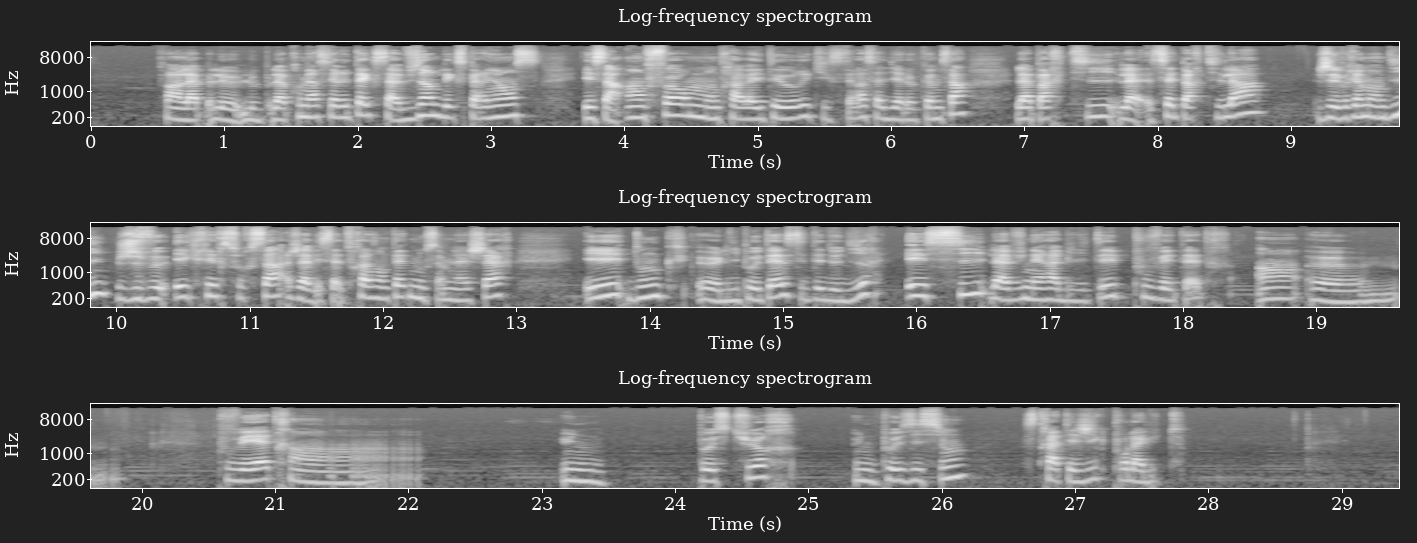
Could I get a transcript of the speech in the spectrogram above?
Enfin, la, première série texte, ça vient de l'expérience et ça informe mon travail théorique, etc. Ça dialogue comme ça. La partie, cette partie-là, j'ai vraiment dit, je veux écrire sur ça. J'avais cette phrase en tête, nous sommes la chair. Et donc, euh, l'hypothèse, c'était de dire, et si la vulnérabilité pouvait être un, euh, pouvait être un, une posture, une position stratégique pour la lutte.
